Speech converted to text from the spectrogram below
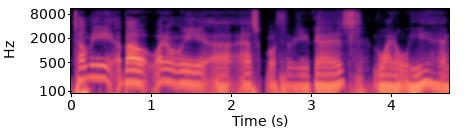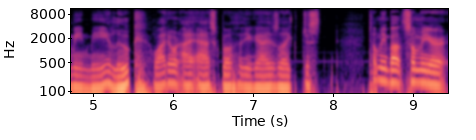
tell me about why don't we uh, ask both of you guys? Why don't we? I mean, me, Luke. Why don't I ask both of you guys? Like, just tell me about some of your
